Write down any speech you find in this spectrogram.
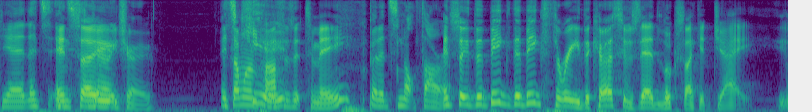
yeah. That's it's And so- very true. It's Someone cute, passes it to me, but it's not thorough. And so the big the big three, the cursive Z looks like a J. It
